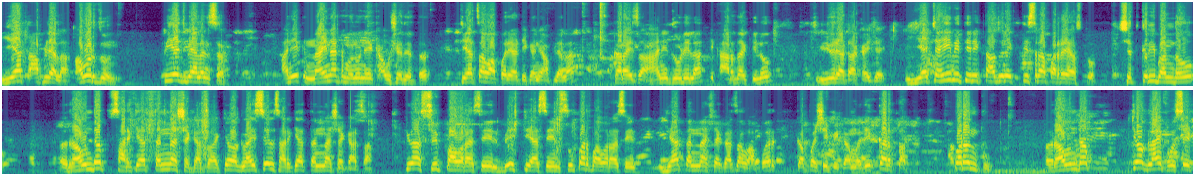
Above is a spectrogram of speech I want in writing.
यात आपल्याला आवर्जून पीएच बॅलन्सर आणि एक नायनाट म्हणून एक औषध येतं त्याचा वापर या ठिकाणी आपल्याला करायचा आणि जोडीला एक अर्धा किलो युरिया टाकायचा आहे. याच्याही व्यतिरिक्त अजून एक तिसरा पर्याय असतो. शेतकरी बांधव राऊंडअप सारख्या तणनाशकाचा किंवा ग्लायसेल सारख्या तणनाशकाचा किंवा स्विप पॉवर असेल बेस्टी असेल सुपर पॉवर असेल ह्या तणनाशकाचा वापर कपाशी पिकामध्ये करतात. परंतु राऊंडअप किंवा ग्लायफोसेट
